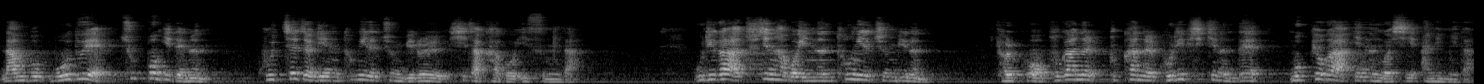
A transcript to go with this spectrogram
남북 모두의 축복이 되는 구체적인 통일 준비를 시작하고 있습니다. 우리가 추진하고 있는 통일 준비는 결코 북한을, 북한을 고립시키는데 목표가 있는 것이 아닙니다.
